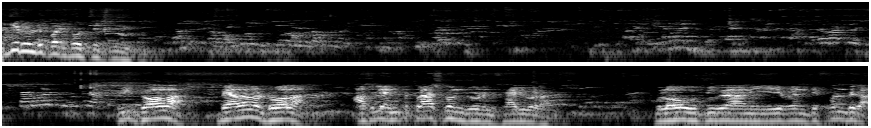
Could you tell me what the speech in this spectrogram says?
ఇది రెండు పదికి వచ్చేసింది. ఈ డోలా బేలలో డోలా. అసలు ఎంత క్లాస్గా ఉంది చూడండి సారీ కూడా. బ్లౌజ్ కానీ ఏమైనా డిఫరెంట్గా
